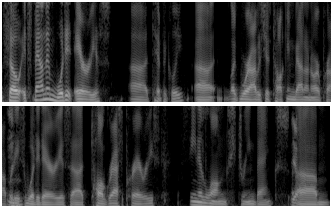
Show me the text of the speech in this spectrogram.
so it's found in wooded areas. Uh, typically, uh, like where I was just talking about on our properties, Mm-hmm. wooded areas, uh, tall grass prairies. I've seen it along stream banks, Yep. um,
